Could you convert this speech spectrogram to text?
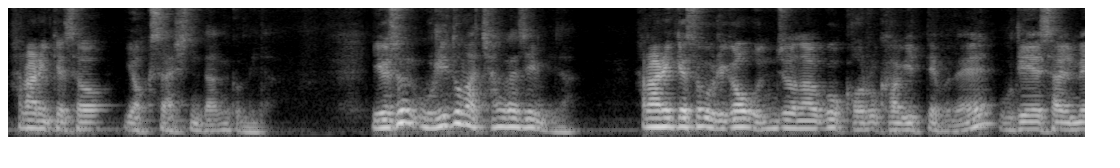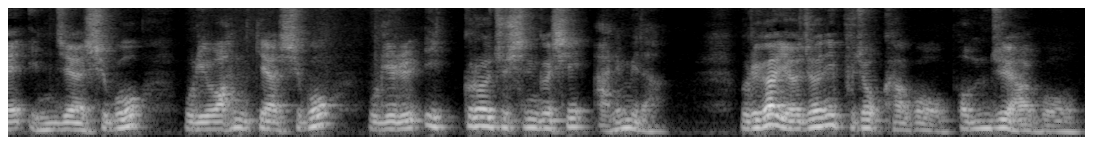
하나님께서 역사하신다는 겁니다. 이것은 우리도 마찬가지입니다. 하나님께서 우리가 온전하고 거룩하기 때문에 우리의 삶에 임재하시고 우리와 함께 하시고 우리를 이끌어 주신 것이 아닙니다. 우리가 여전히 부족하고 범죄하고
